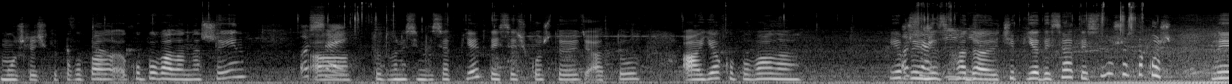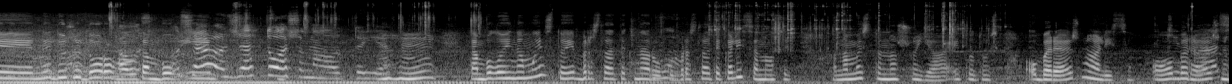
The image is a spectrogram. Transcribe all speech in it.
мушлячки. Покупала, купувала на. Ось А, тут вони 75 тисяч коштують, а ту. А я купувала. Я вже Оце не згадаю, чи 50 тисяч, ну щось також не, не дуже дорого, але там був і. Оце вже точно є. Угу. Там було і намисто, і браслетик на руку. Браслетик Аліса носить, а намисто ношу я. І тут ось обережно, Аліса. Обережно.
